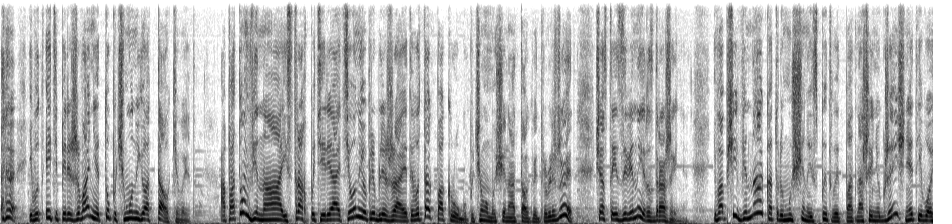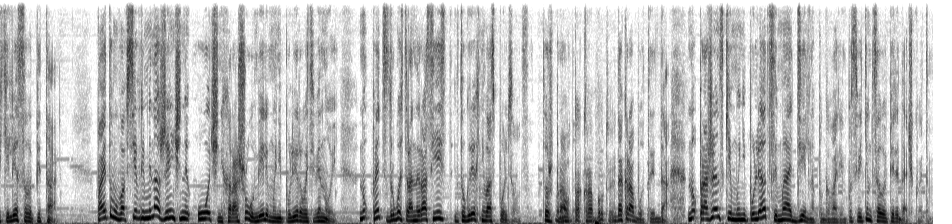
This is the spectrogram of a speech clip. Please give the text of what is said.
И вот эти переживания, то, почему он ее отталкивает. А потом вина и страх потерять, и он ее приближает. И вот так по кругу. Почему мужчина отталкивает, приближает? Часто из-за вины и раздражения. И вообще вина, которую мужчина испытывает по отношению к женщине, это его ахиллесова пята. Поэтому во все времена женщины очень хорошо умели манипулировать виной. Ну, понимаете, с другой стороны, раз есть, то грех не воспользоваться. Тоже правда. Ну, так работает. Так работает, да. Но про женские манипуляции мы отдельно поговорим, посвятим целую передачку этому.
